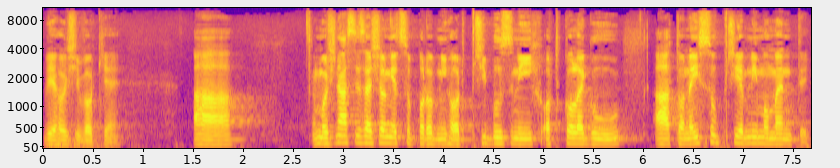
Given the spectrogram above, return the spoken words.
v jeho životě. A možná si zažil něco podobného od příbuzných, od kolegů a to nejsou příjemné momenty.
